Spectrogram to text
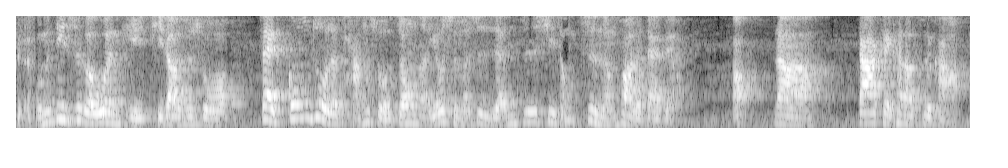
我们第四个问题提到是说，在工作的场所中呢，有什么是人资系统智能化的代表？那大家可以看到字卡，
